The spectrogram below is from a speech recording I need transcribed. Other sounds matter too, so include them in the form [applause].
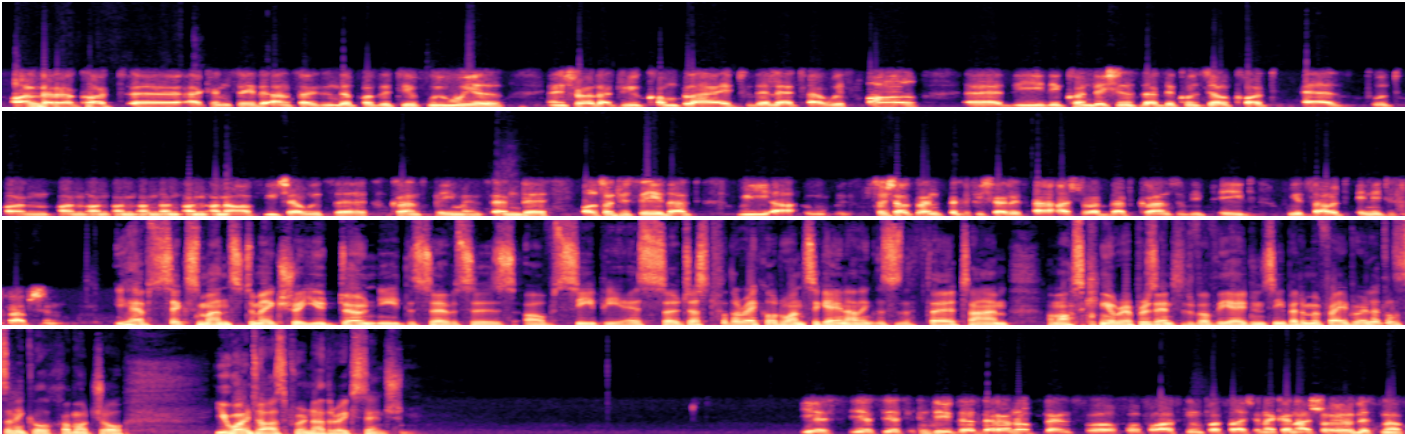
On the record, uh, I can say the answer is in the positive. We will ensure that we comply to the letter with all uh, the, the conditions that the Constitutional Court has put on, on, on, on, on, on our future with uh, grants payments. And uh, also to say that we are, social grant beneficiaries are assured that grants will be paid without any disruption. You have six months to make sure you don't need the services of CPS. So, just for the record, once again, I think this is the third time I'm [laughs] asking a representative of the agency, but I'm afraid we're a little cynical, Kgomotso. You won't ask for another extension. Yes, yes, yes, indeed. There, there are no plans for, for, for asking for such, and I can assure your listeners.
